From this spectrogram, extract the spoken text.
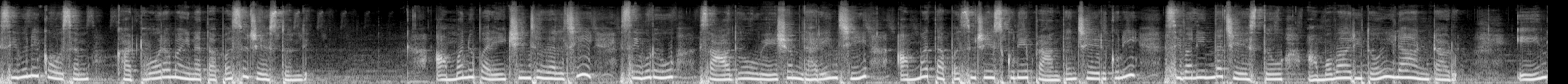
శివుని కోసం కఠోరమైన తపస్సు చేస్తుంది. అమ్మను పరీక్షించదలిచి శివుడు సాధువు వేషం ధరించి అమ్మ తపస్సు చేసుకునే ప్రాంతం చేరుకుని శివనింద చేస్తూ అమ్మవారితో ఇలా అంటాడు. ఏం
